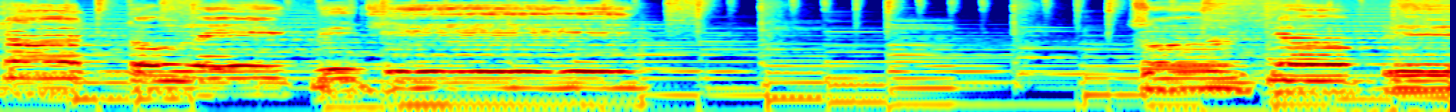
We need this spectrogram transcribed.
trát tông lên bình thiên trốn nhau đi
